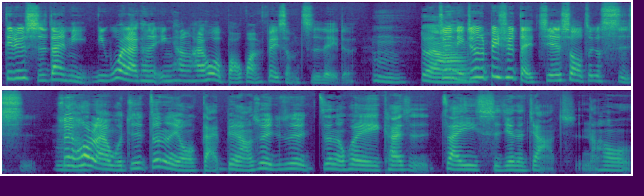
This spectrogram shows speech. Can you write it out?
低利率时代你，你你未来可能银行还会有保管费什么之类的。嗯，对啊，就你就是必须得接受这个事实。所以后来我其实真的有改变啊，所以就是真的会开始在意时间的价值，然后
